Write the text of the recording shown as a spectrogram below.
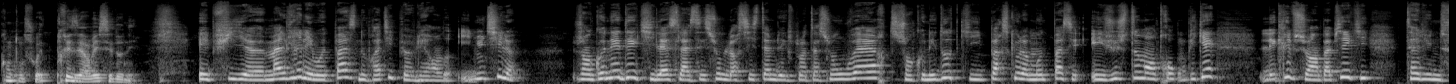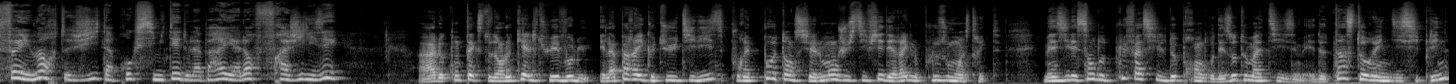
quand on souhaite préserver ces données. Et puis, euh, malgré les mots de passe, nos pratiques peuvent les rendre inutiles. J'en connais des qui laissent la session de leur système d'exploitation ouverte, j'en connais d'autres qui, parce que leur mot de passe est justement trop compliqué, l'écrivent sur un papier qui, telle une feuille morte, gît à proximité de l'appareil alors fragilisé. Ah, le contexte dans lequel tu évolues et l'appareil que tu utilises pourraient potentiellement justifier des règles plus ou moins strictes. Mais il est sans doute plus facile de prendre des automatismes et de t'instaurer une discipline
